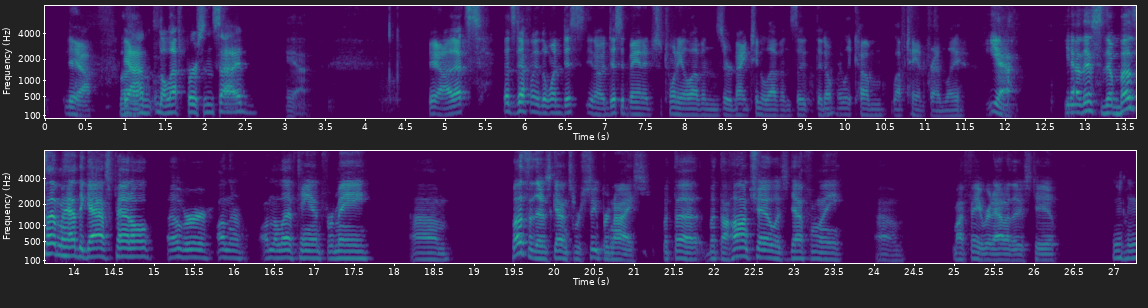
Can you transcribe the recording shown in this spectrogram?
yeah, but, yeah, the left person side. Yeah, yeah, that's that's definitely the one dis you know disadvantage to 2011s or 1911s. They they don't really come left hand friendly. Yeah, yeah. This the both of them had the gas pedal over on the on the left hand for me. Um, both of those guns were super nice, but the but the honcho was definitely um, my favorite out of those 2 mm-hmm.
